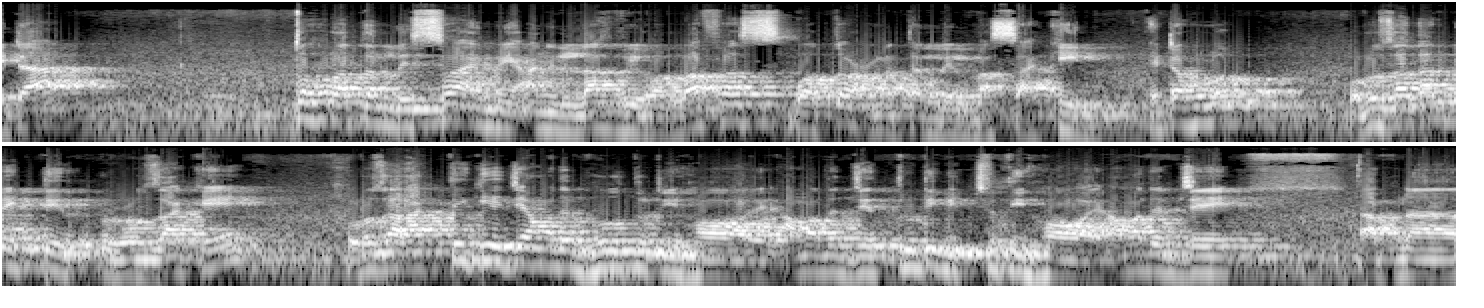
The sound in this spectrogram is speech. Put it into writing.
এটা হয়, আমাদের যে ত্রুটি বিচ্ছুতি হয়, আমাদের যে আপনার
